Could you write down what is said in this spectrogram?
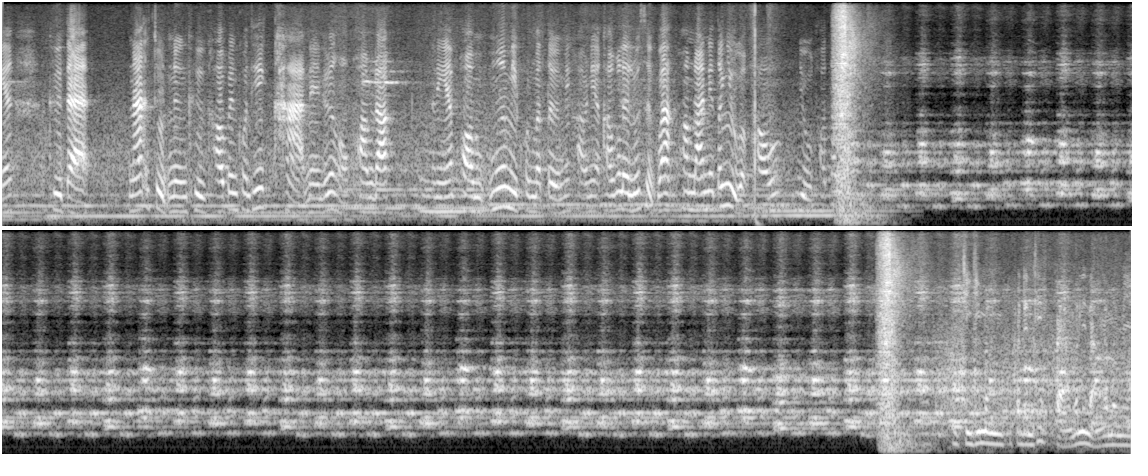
เงี้ยคือแต่ณจุดหนึ่งคือเขาเป็นคนที่ขาดในเรื่องของความรักอะไรเงี้ยพอเมื่อมีคนมาเติมให้เขาเนี่ยเขาก็เลยรู้สึกว่าความรักเนี่ยต้องอยู่กับเขาอยู่กับเขาตลอด จริงๆที่มันประเด็นที่แฝงไว้ในหนังเนี่ยมันมี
